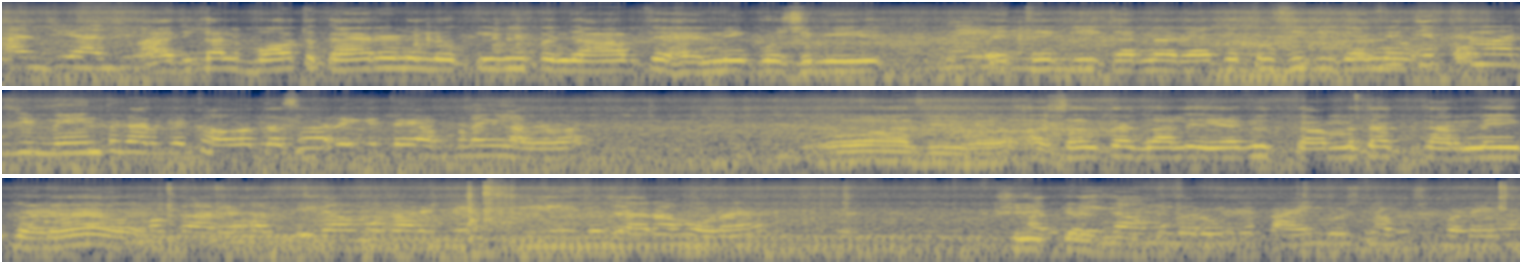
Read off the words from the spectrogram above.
ਹਾਂਜੀ ਹਾਂਜੀ। ਅੱਜ ਕੱਲ ਬਹੁਤ ਕਹਿ ਰਹੇ ਨੇ ਲੋਕੀ ਵੀ ਪੰਜਾਬ 'ਚ ਹੈ ਨਹੀਂ ਕੁਝ ਵੀ। ਇੱਥੇ ਕੀ ਕਰਨਾ ਰਹਿ ਕੇ ਤੁਸੀਂ ਕੀ ਕਹਿੰਦੇ ਹੋ? ਜਿੱਥੇ ਮਰਜ਼ੀ ਮਿਹਨਤ ਕਰਕੇ ਖਾਓ ਤਾਂ ਸਾਰੇ ਕਿਤੇ ਆਪਣਾ ਹੀ ਲੱਗਦਾ। ਵਾਹ ਜੀ ਵਾਹ। ਅਸਲ ਤਾਂ ਗੱਲ ਇਹ ਹੈ ਵੀ ਕੰਮ ਤਾਂ ਕਰਨਾ ਹੀ ਪੈਣਾ ਹੈ। ਕੰਮ ਕਰ ਹੱਥੀ ਕੰਮ ਕਰਕੇ ਕੀ ਗੁਜ਼ਾਰਾ ਹੋਣਾ ਹੈ? ਠੀਕ ਹੈ ਹੱਥੀਂ ਜੀ। ਕੰਮ ਕਰੋਗੇ ਤਾਂ ਹੀ ਕੁਛ ਨਾ ਕੁਛ ਬਣੇਗਾ।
